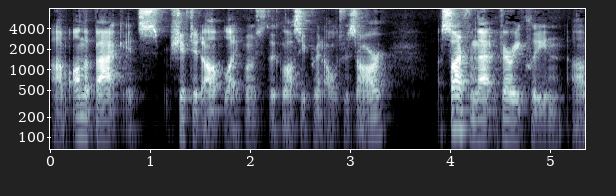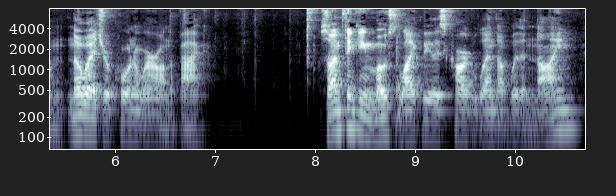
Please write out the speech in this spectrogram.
Um, on the back, it's shifted up like most of the glossy print ultras are. Aside from that, very clean. Um, no edge or corner wear on the back. So I'm thinking most likely this card will end up with a 9,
